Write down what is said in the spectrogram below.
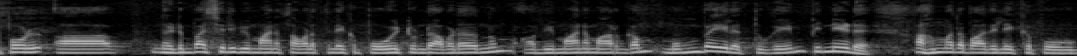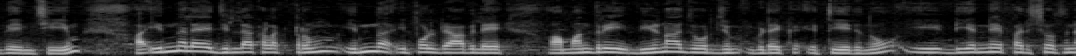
ഇപ്പോൾ നെടുമ്പാശ്ശേരി വിമാനത്താവളത്തിലേക്ക് പോയിട്ടുണ്ട്. അവിടെ നിന്നും വിമാനമാർഗം മുംബൈയിലെത്തുകയും പിന്നീട് അഹമ്മദാബാദിലേക്ക് പോവുകയും ചെയ്യും. ഇന്നലെ ജില്ലാ കളക്ടറും ഇന്ന് ഇപ്പോൾ രാവിലെ മന്ത്രി വീണ ജോർജും ഇവിടേക്ക് എത്തിയിരുന്നു. ഈ ഡി എൻ എ പരിശോധന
